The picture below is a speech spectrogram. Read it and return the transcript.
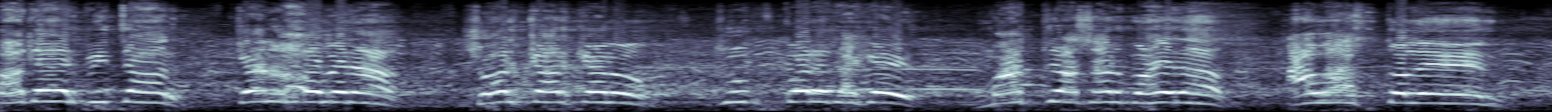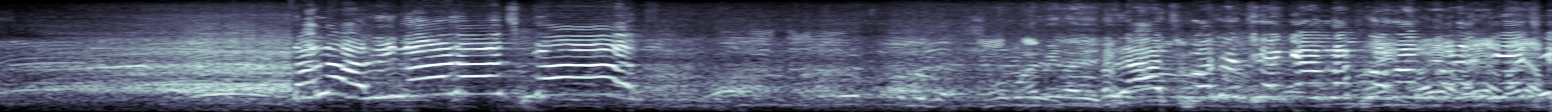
তাদের বিচার কেন হবে না? সরকার কেন চুপ করে থাকে? মাদ্রাসার ভাইরা আওয়াজ তোলেন দালালি না রাজপথ রাজপথে থেকে আমরা প্রমাণ করে দিয়েছি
